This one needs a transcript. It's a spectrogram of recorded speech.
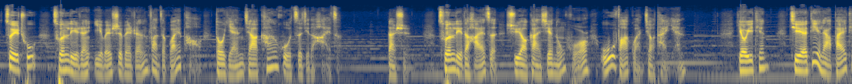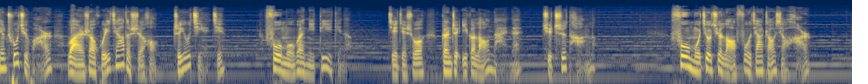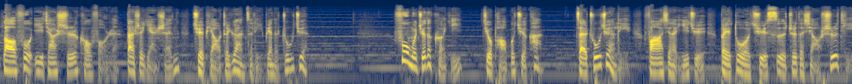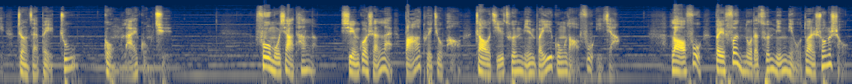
最初，村里人以为是被人贩子拐跑，都严加看护自己的孩子。但是，村里的孩子需要干些农活，无法管教太严。有一天，姐弟俩白天出去玩，晚上回家的时候只有姐姐。父母问：“你弟弟呢？”姐姐说：“跟着一个老奶奶去吃糖了。”父母就去老妇家找小孩老妇一家矢口否认，但是眼神却瞟着院子里边的猪圈。父母觉得可疑，就跑过去看，在猪圈里发现了一具被剁去四肢的小尸体，正在被猪拱来拱去。父母吓瘫了，醒过神来，拔腿就跑，召集村民围攻老妇一家。老妇被愤怒的村民扭断双手。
